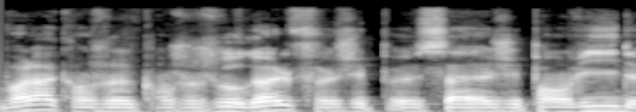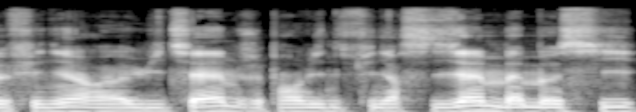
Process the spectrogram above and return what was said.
voilà, quand je, quand je joue au golf, j'ai pas envie de finir euh, huitième, j'ai pas envie de finir sixième, même si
